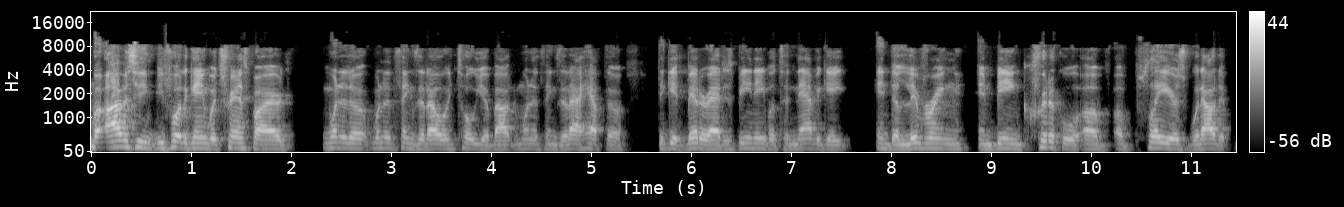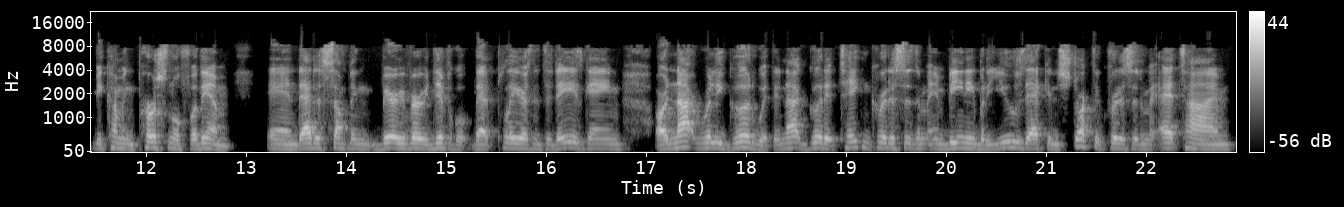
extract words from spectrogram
But obviously, before the game, what transpired, one of the one of the things that I always told you about, and one of the things that I have to to get better at is being able to navigate and delivering and being critical of of players without it becoming personal for them. And that is something very, very difficult that players in today's game are not really good with. They're not good at taking criticism and being able to use that constructive criticism at time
